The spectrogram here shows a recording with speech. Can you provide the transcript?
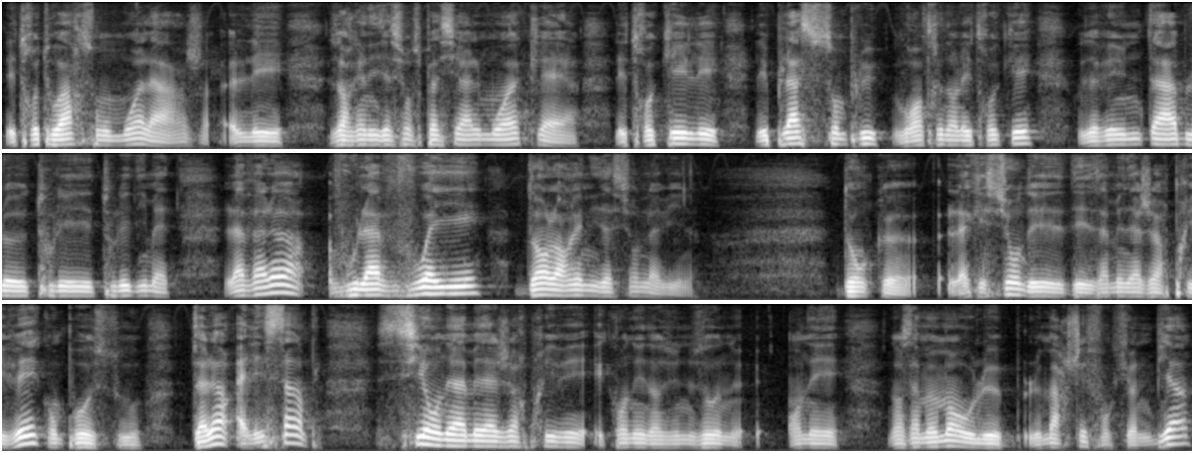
les trottoirs sont moins larges, les organisations spatiales moins claires, les troquets, les, les, places sont plus. Vous rentrez dans les troquets, vous avez une table tous les, tous les 10 mètres. La valeur, vous la voyez dans l'organisation de la ville. Donc euh, la question des, aménageurs privés qu'on pose tout, à l'heure, elle est simple. Si on est aménageur privé et qu'on est dans une zone, on est dans un moment où le, marché fonctionne bien,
